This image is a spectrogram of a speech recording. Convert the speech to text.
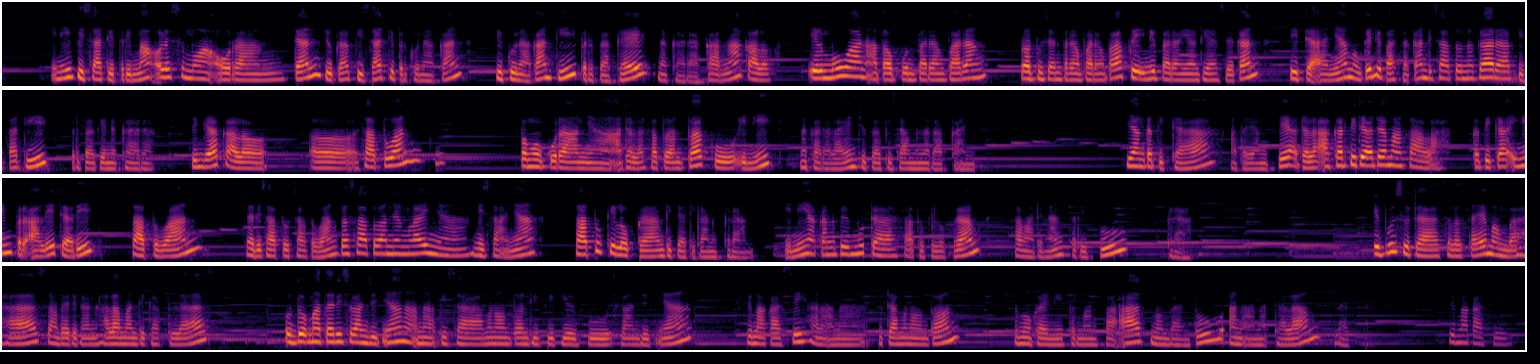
Ini bisa diterima oleh semua orang dan juga bisa dipergunakan digunakan di berbagai negara. Karena kalau ilmuwan ataupun barang-barang produsen barang-barang pabrik ini barang yang dihasilkan tidak hanya mungkin dipasarkan di satu negara, bisa di berbagai negara. Sehingga kalau eh, satuan pengukurannya adalah satuan baku, ini negara lain juga bisa menerapkannya. Yang ketiga atau yang C adalah agar tidak ada masalah ketika ingin beralih dari satuan dari satu satuan ke satuan yang lainnya. Misalnya satu kilogram dijadikan gram. Ini akan lebih mudah. Satu kilogram sama dengan 1000 gram. Ibu sudah selesai membahas sampai dengan halaman 13. Untuk materi selanjutnya anak-anak bisa menonton di video Ibu selanjutnya. Terima kasih anak-anak sudah menonton. Semoga ini bermanfaat membantu anak-anak dalam belajar. Terima kasih.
